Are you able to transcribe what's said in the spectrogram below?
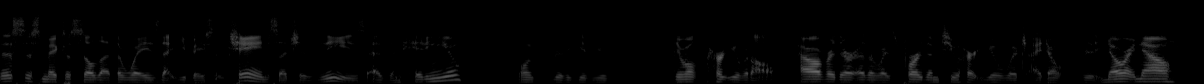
This just makes it so that the ways that you basically change, such as these, as them hitting you, won't really give you, they won't hurt you at all. However, there are other ways for them to hurt you, which I don't really know right now,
